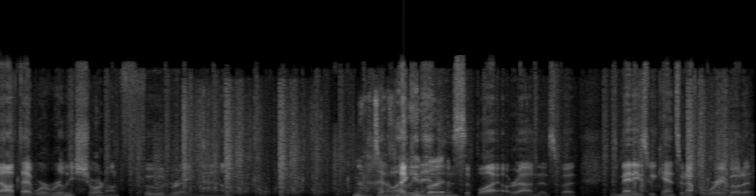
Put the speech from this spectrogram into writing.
Not that we're really short on food right now. No, Kind of like an but endless supply all around us, but as many as we can, so we don't have to worry about it.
